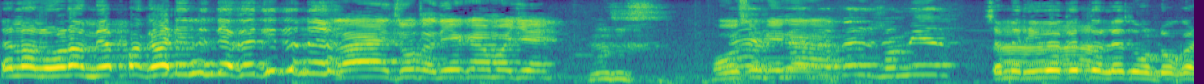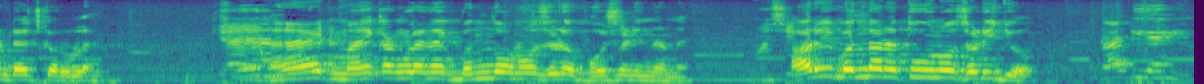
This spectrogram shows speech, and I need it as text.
પેલા લોડા મેપમાં ગાડી નહીં દેખાતી તને? લાય જો તો દેખાય મજે ભોસડી ના સમીર સમીર રીવે કે તો લે તો ટોકન ટચ કરું લે. ક્યાં? હાઈટ માઈ કાંગલા ને એક બંદો નો ચડ્યો ભોસડી ને અરે બંદા ને તું નો ચડી ગયો. ગાડી આવી.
